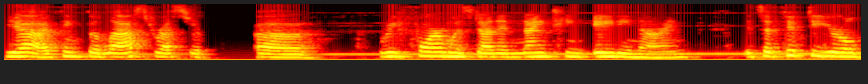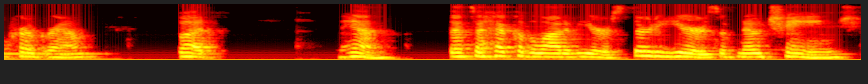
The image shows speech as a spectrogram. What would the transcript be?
Yeah, I think the last rest, uh, reform was done in 1989. It's a 50 year old program but man, that's a heck of a lot of years 30 years of no change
